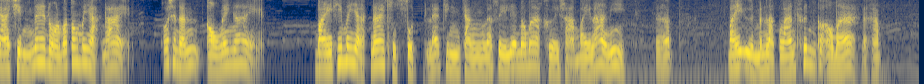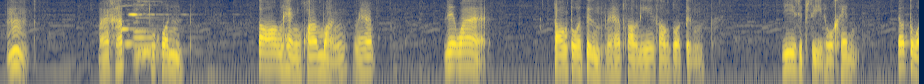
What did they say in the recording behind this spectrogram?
ยาชินแน่นอนว่าต้องไม่อยากได้ เพราะฉะนั้นเอาง่าย ๆ ใบที่ไม่อยากได้สุดๆ และจริงจังและซีเรียสมากๆ เคยสามใบล่างนี่นะครับ ใบอื่นมันหลักล้านขึ้นก็เอามานะครับ อืม มาครับ ทุกคนซองแห่งความหวังนะครับ เรียกว่าซองตัวตึงนะครับซองนี้ซองตัวตึง 24 โทเค็น เจ้าตัว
